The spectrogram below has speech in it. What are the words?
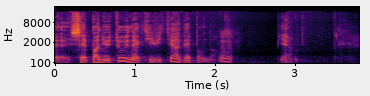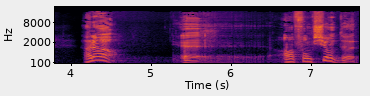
Euh, c'est pas du tout une activité indépendante. Mm. Bien. Alors, euh, en fonction de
